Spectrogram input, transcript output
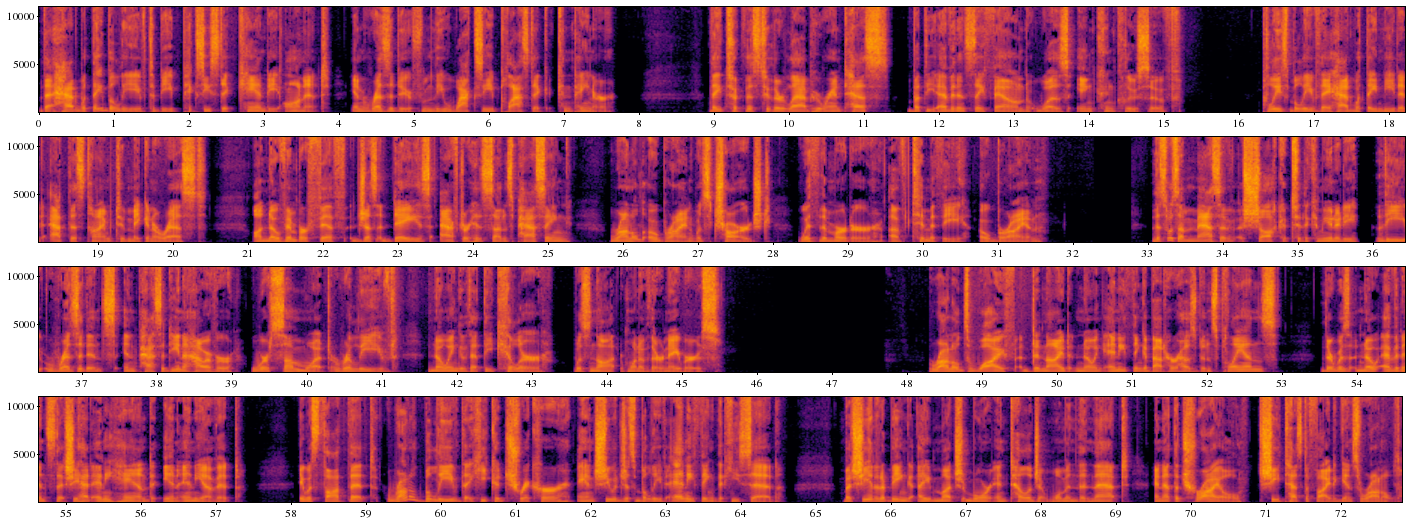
that had what they believed to be pixie stick candy on it and residue from the waxy plastic container. They took this to their lab, who ran tests, but the evidence they found was inconclusive. Police believe they had what they needed at this time to make an arrest. On November 5th, just days after his son's passing, Ronald O'Bryan was charged with the murder of Timothy O'Bryan. This was a massive shock to the community. The residents in Pasadena, however, were somewhat relieved knowing that the killer was not one of their neighbors. Ronald's wife denied knowing anything about her husband's plans. There was no evidence that she had any hand in any of it. It was thought that Ronald believed that he could trick her and she would just believe anything that he said. But she ended up being a much more intelligent woman than that, and at the trial, she testified against Ronald.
